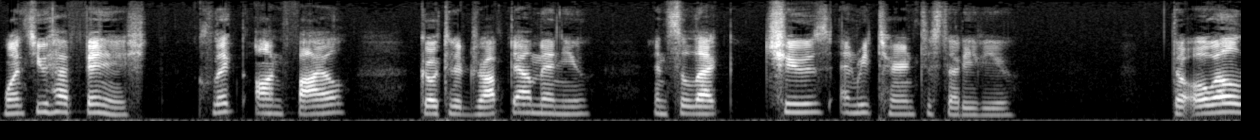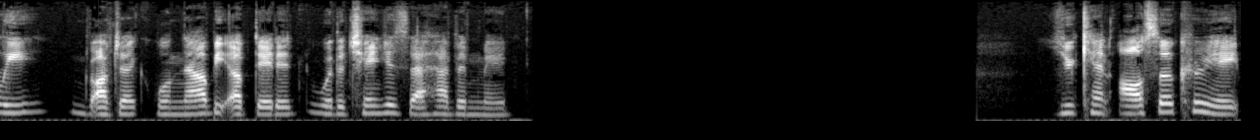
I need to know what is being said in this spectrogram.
Once you have finished, click on File, go to the drop-down menu, and select Close and Return to Study View. The OLE object will now be updated with the changes that have been made. You can also create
